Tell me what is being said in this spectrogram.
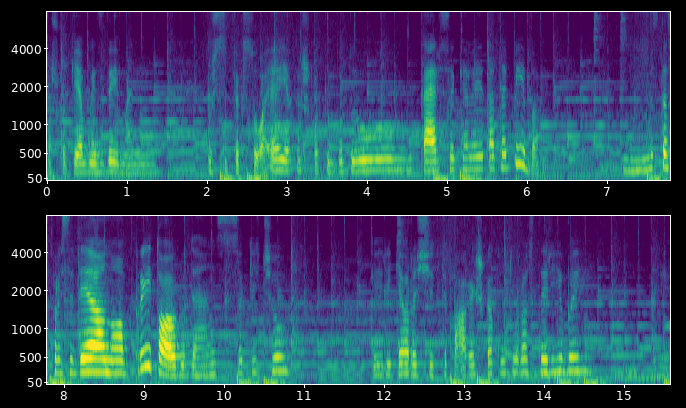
kažkokie vaizdai man užsifiksuoja, jie kažkokiu būdu persikelia į tą tapybą. Viskas prasidėjo nuo praeito rudens, sakyčiau, kai reikėjo rašyti paraišką kultūros tarybai. Tai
